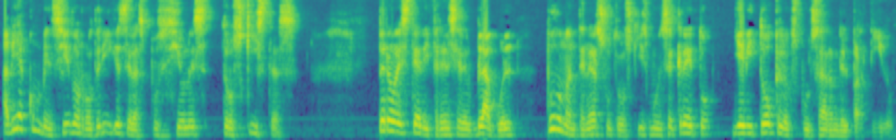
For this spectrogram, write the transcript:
había convencido a Rodríguez de las posiciones trotskistas, pero este, a diferencia de Blackwell, pudo mantener su trotskismo en secreto y evitó que lo expulsaran del partido.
